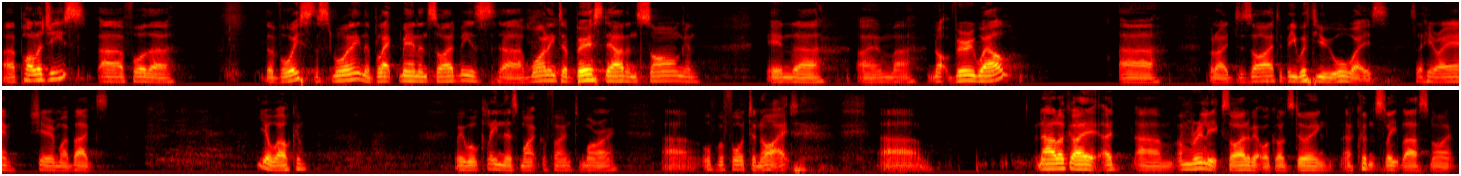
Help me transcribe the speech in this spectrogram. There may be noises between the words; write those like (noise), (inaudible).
apologies uh, for the, the voice this morning. The black man inside me is uh, wanting to burst out in song, and, and uh, I'm uh, not very well, uh, but I desire to be with you always. So here I am, sharing my bugs. You're welcome. We will clean this microphone tomorrow, uh, or before tonight. Um, no, look, I, I, um, I'm really excited about what God's doing. I couldn't sleep last night.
